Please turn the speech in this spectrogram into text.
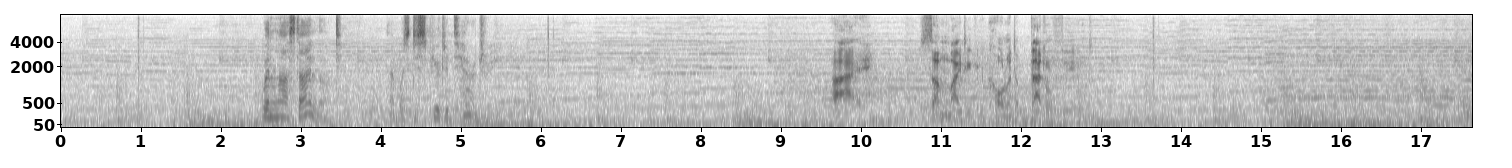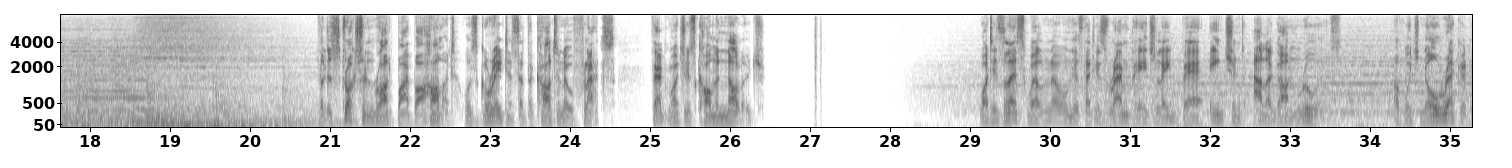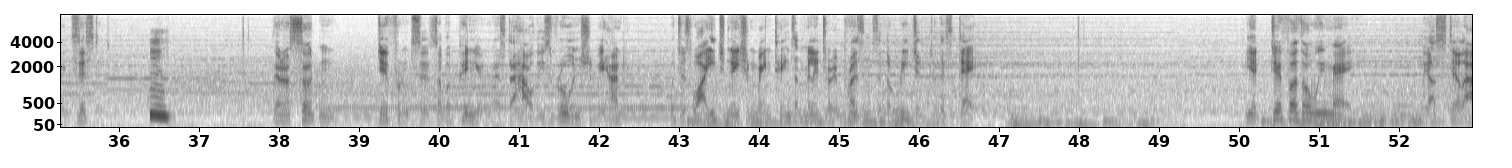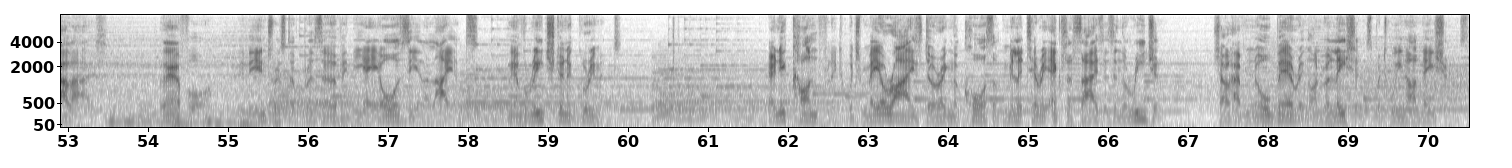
When last I looked, that was disputed territory. Aye. Some might even call it a battlefield. The destruction wrought by Bahamut was greatest at the Carteneau Flats. That much is common knowledge. What is less well known is that his rampage laid bare ancient Allagan ruins, of which no record existed. Hmm. There are certain differences of opinion as to how these ruins should be handled, which is why each nation maintains a military presence in the region to this day. Yet differ though we may, we are still allies. Therefore, in the interest of preserving the Eorzean alliance, we have reached an agreement. Any conflict which may arise during the course of military exercises in the region shall have no bearing on relations between our nations.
